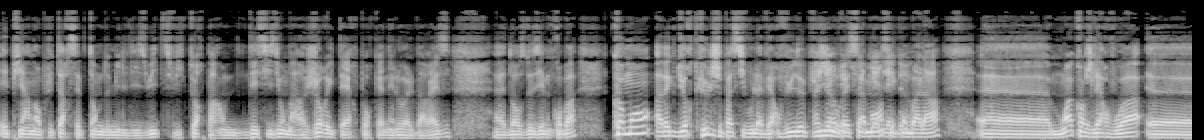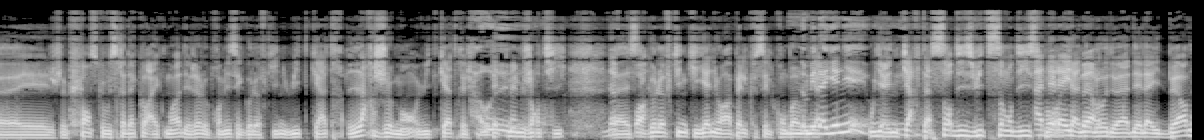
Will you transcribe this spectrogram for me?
et puis un an plus tard, septembre 2018, victoire par décision majoritaire pour Canelo Alvarez euh, dans ce deuxième combat. Comment, avec du recul, je sais pas si vous l'avez revu depuis ou récemment ces combats-là, euh, moi quand je les revois, euh, et je pense que vous serez d'accord avec moi, déjà le premier c'est Golovkin 8-4, largement 8-4 et je suis Ah ouais. peut-être même gentil. Euh, 9-3. c'est Golovkin qui gagne. On rappelle que c'est le combat Non, où, mais il a gagné. où il y a une carte à 118-110 pour Canelo Bird. de Adelaide Bird.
